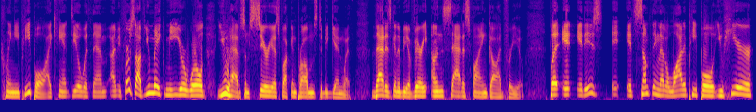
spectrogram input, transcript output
clingy people. I can't deal with them. I mean, first off, you make me your world, you have some serious fucking problems to begin with. That is going to be a very unsatisfying God for you. But it, it is, it, it's something that a lot of people, you hear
